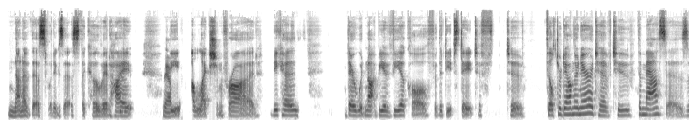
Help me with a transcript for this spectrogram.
none of this would exist. The COVID hype, yeah. the election fraud, because there would not be a vehicle for the deep state to to filter down their narrative to the masses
